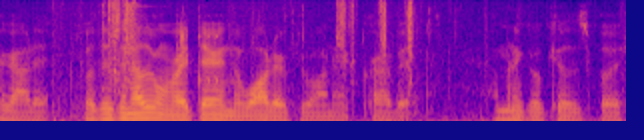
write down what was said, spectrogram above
I got it. Well, there's another one right there in the water if you want it. Grab it. I'm gonna go kill this bush.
